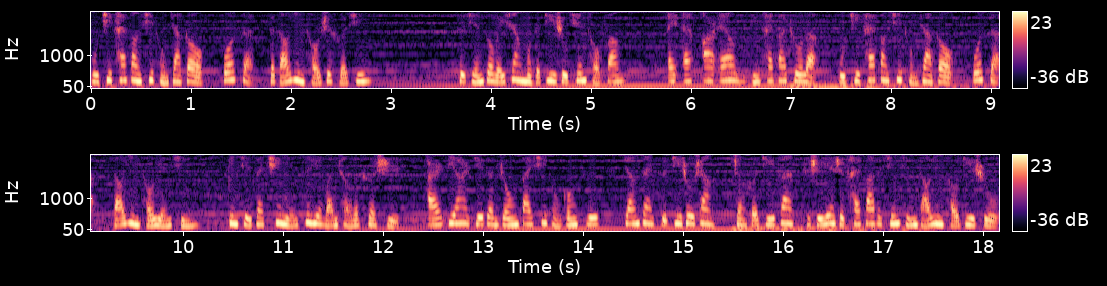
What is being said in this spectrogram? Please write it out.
武器开放系统架构 WOSA 的导引头是核心。此前作为项目的技术牵头方，AFRL 已经开发出了武器开放系统架构 WOSA 导引头原型，并且在去年四月完成了测试。而第二阶段中，，BY 系统公司将在此技术上整合其 FAST 实验室开发的新型导引头技术。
